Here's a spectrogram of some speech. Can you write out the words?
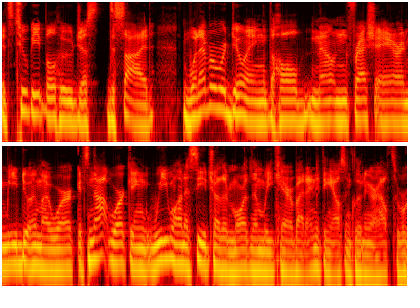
it's two people who just decide whatever we're doing, the whole mountain, fresh air, and me doing my work, it's not working. We want to see each other more than we care about anything else, including our health. So we're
